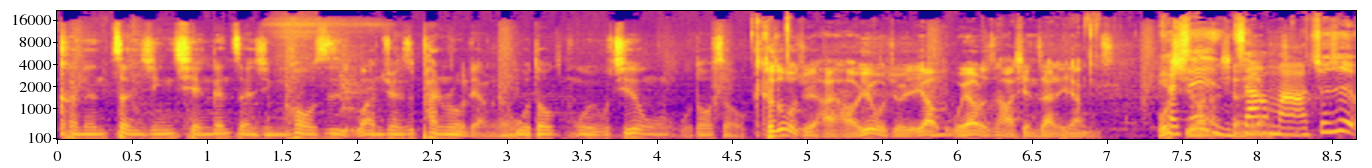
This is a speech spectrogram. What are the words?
可能整形前跟整形后是完全是判若两人，我都我我其实我我都是 OK。可是我觉得还好，因为我觉得要我要的是他现在的样子。我可是你知道？吗？就是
